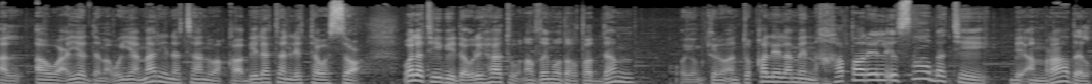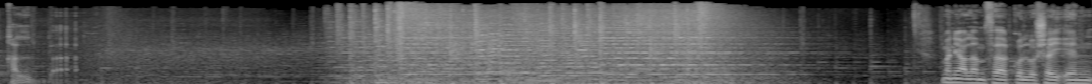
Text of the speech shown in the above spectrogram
الأوعية الدموية مرنة وقابلة للتوسع والتي بدورها تنظم ضغط الدم ويمكن أن تقلل من خطر الإصابة بأمراض القلب. من يعلم فكل شيء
